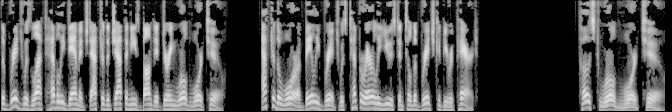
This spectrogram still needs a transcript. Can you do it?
The bridge was left heavily damaged after the Japanese bombed it during World War II. After the war a Bailey Bridge was temporarily used until the bridge could be repaired. Post-World War II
